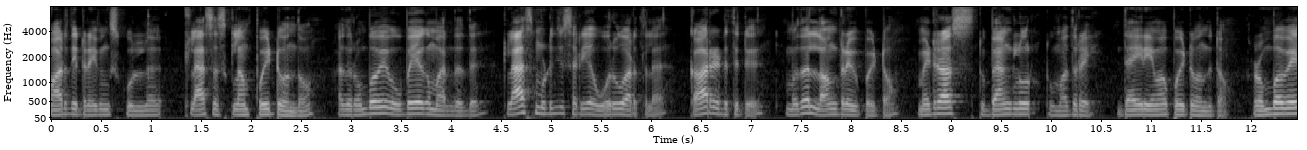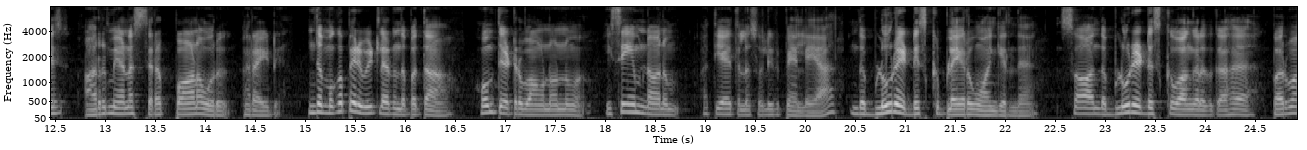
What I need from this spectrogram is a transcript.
மாருதி டிரைவிங் ஸ்கூலில் கிளாஸஸ்க்கெலாம் போயிட்டு வந்தோம். அது ரொம்பவே உபயோகமாக இருந்தது. கிளாஸ் முடிஞ்சு சரியாக ஒரு வாரத்தில் கார் எடுத்துகிட்டு முதல் லாங் டிரைவ் போயிட்டோம். Madras to Bangalore to Madurai. தைரியமாக போயிட்டு வந்துட்டோம். ரொம்பவே அருமையான சிறப்பான ஒரு ரைடு இந்த முகப்பேர் வீட்டில் இருந்தப்போ தான் ஹோம் தியேட்டர் வாங்கணும்னு இசையும் நானும் அத்தியாயத்தில் சொல்லியிருப்பேன் இல்லையா? இந்த ப்ளூரே டிஸ்க் பிளேயரும் வாங்கியிருந்தேன். ஸோ அந்த ப்ளூரே டிஸ்க் வாங்குறதுக்காக பர்மா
